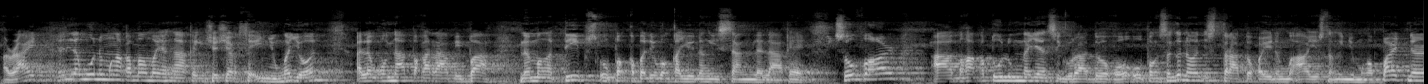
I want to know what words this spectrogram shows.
Alright? Yan lang muna mga kamamay ang aking share sa inyo ngayon. Alam kong napakarami pa ng mga tips upang kabaliwang kayo ng isang lalaki. So far, ah, makakatulong na yan sigurado ko upang sa ganon, istrato kayo ng maayos ng inyong mga partner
